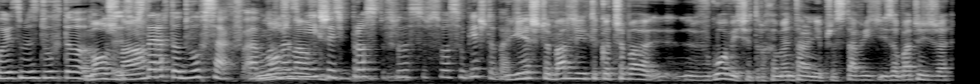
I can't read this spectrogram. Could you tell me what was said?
powiedzmy, z dwóch do... Można. Z czterech do dwóch sakw, a można, można zmniejszyć prost, w sposób jeszcze bardziej. Jeszcze bardziej, tylko trzeba w głowie się trochę mentalnie przestawić i zobaczyć, że,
